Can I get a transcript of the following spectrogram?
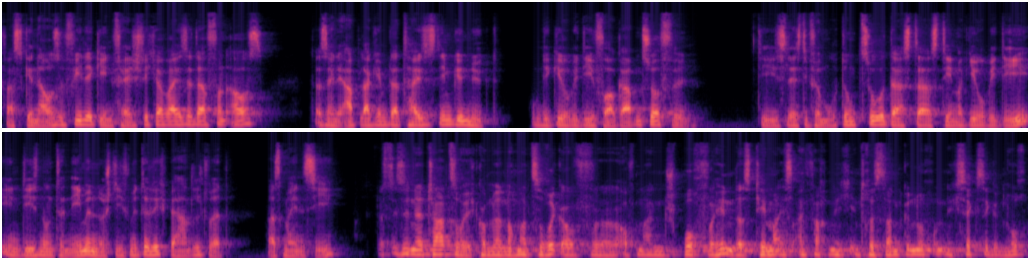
Fast genauso viele gehen fälschlicherweise davon aus, dass eine Ablage im Dateisystem genügt, um die GOBD-Vorgaben zu erfüllen. Dies lässt die Vermutung zu, dass das Thema GOBD in diesen Unternehmen nur stiefmütterlich behandelt wird. Was meinen Sie? Das ist in der Tat so. Ich komme dann nochmal zurück auf, äh, auf meinen Spruch vorhin. Das Thema ist einfach nicht interessant genug und nicht sexy genug.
